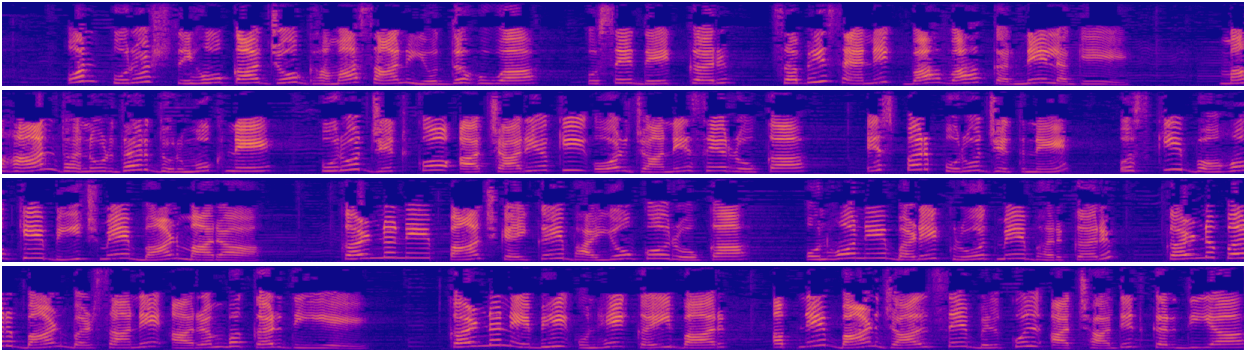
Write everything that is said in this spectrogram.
उन पुरुष सिंहों का जो घमासान युद्ध हुआ, उसे देखकर सभी सैनिक वाह-वाह करने लगे। महान धनुर्धर दुर्मुख ने पुरुजित को आचार्य की ओर जाने से रोका। इस पर पुरुजित ने उसकी भौहों के बीच में बाण मारा। कर्ण ने पाँच कई भाइयों को रोका। उन्होंने बड़े क्रोध में भरकर कर्ण पर बाण बरसाने आरंभ कर दिए। कर्ण ने भी उन्हें कई बार अपने बाण जाल से बिल्कुल आच्छादित कर दिया।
